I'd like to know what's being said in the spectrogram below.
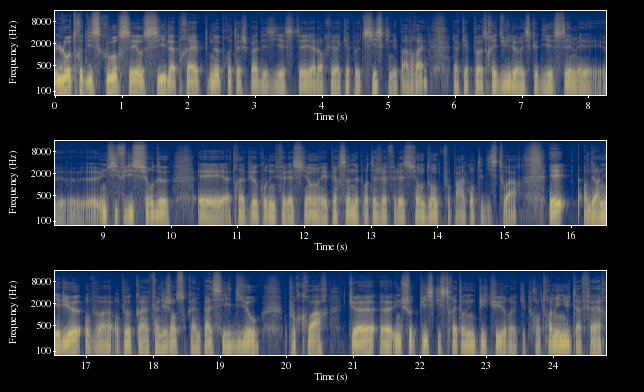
L'autre discours, c'est aussi la PrEP ne protège pas des IST alors que la capote 6, ce qui n'est pas vrai. La capote réduit le risque d'IST, mais euh, une syphilis sur deux est attrapée au cours d'une fellation et personne ne protège la fellation, donc il ne faut pas raconter d'histoire. Et en dernier lieu, on, peut enfin, les gens sont quand même pas assez idiots pour croire que euh, une chaude pisse qui se traite en une piqûre euh, qui prend trois minutes à faire,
